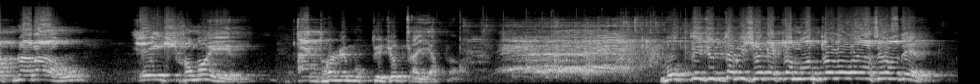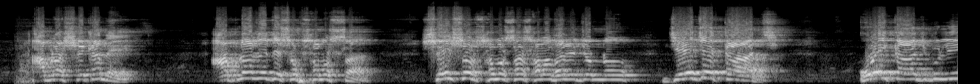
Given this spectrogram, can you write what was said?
আপনারাও এই সময়ের এক ধরনের মুক্তিযোদ্ধাই আপনারা। মুক্তিযুদ্ধ বিষয়ক একটা মন্ত্রণালয় আছে আমাদের। আমরা সেখানে আপনাদের যেসব সমস্যা সেই সব সমস্যা সমাধানের জন্য যে যে কাজ, ওই কাজগুলি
